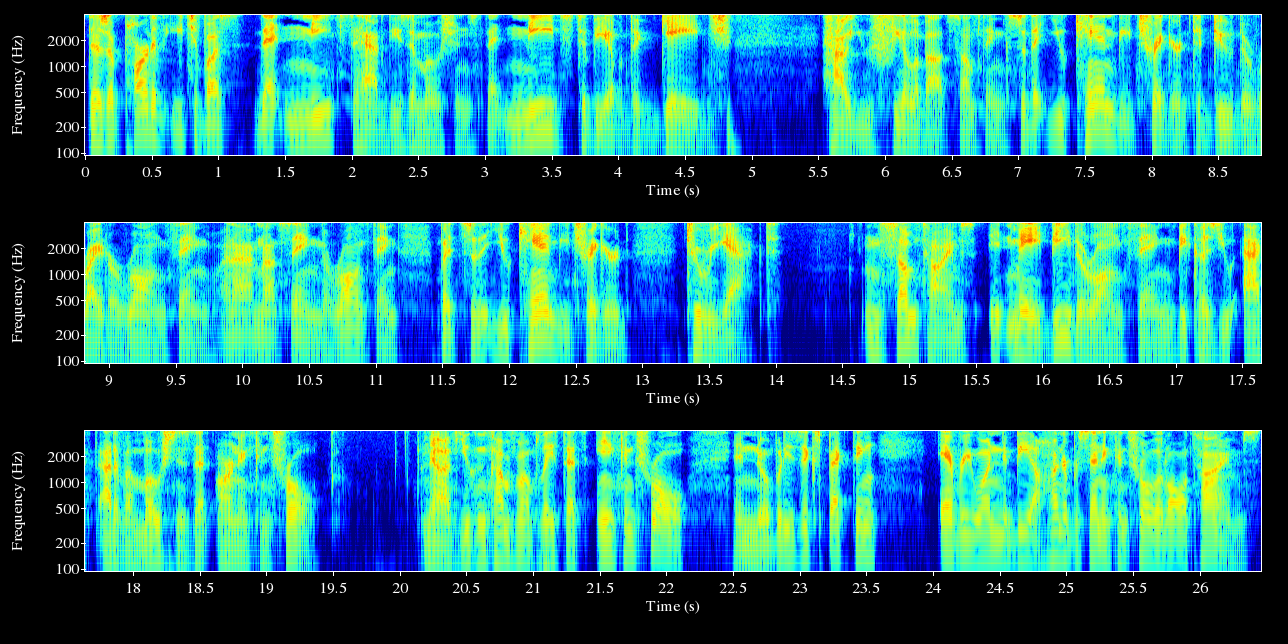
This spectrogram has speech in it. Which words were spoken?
There's a part of each of us that needs to have these emotions, that needs to be able to gauge how you feel about something so that you can be triggered to do the right or wrong thing. And I'm not saying the wrong thing, but so that you can be triggered to react. And sometimes it may be the wrong thing because you act out of emotions that aren't in control. Now, if you can come from a place that's in control and nobody's expecting everyone to be 100% in control at all times,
